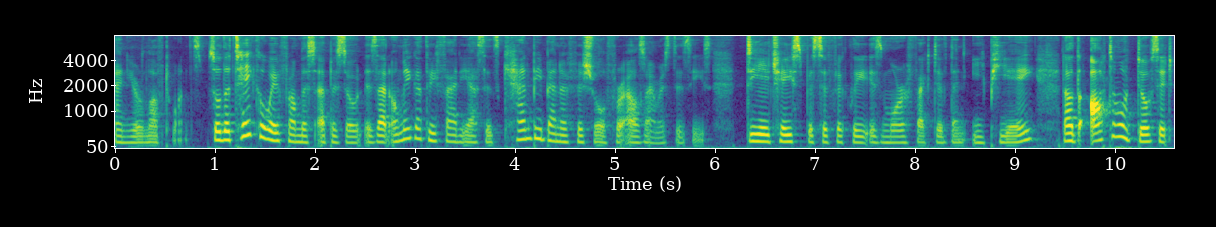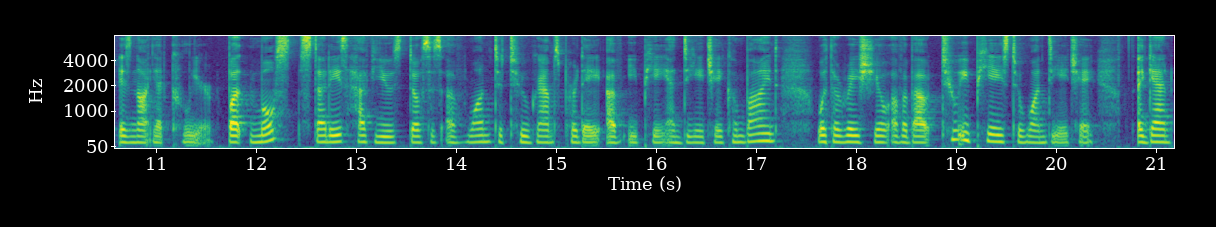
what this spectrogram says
and your loved ones. So, the takeaway from this episode is that omega 3 fatty acids can be beneficial for Alzheimer's disease. DHA specifically is more effective than EPA. Now, the optimal dosage is not yet clear, but most studies have used doses of 1 to 2 grams per day of EPA and DHA combined with a ratio of about 2 EPAs to 1 DHA. Again,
